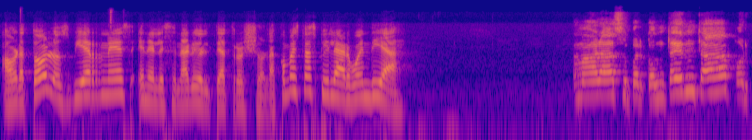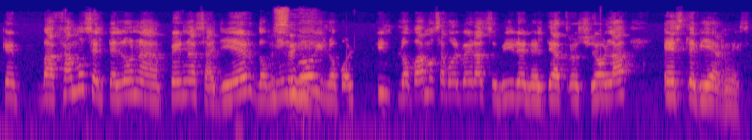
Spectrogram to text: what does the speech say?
Ahora todos los viernes en el escenario del Teatro Shola. ¿Cómo estás, Pilar? Buen día. Tamara súper contenta porque bajamos el telón apenas ayer, domingo, Sí. y lo, lo vamos a volver a subir en el Teatro Xola este viernes.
